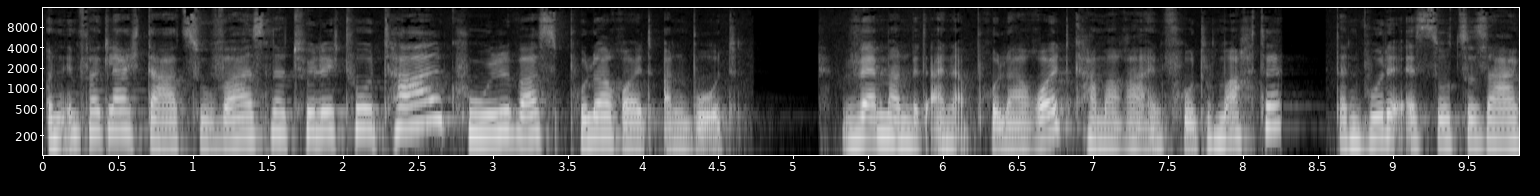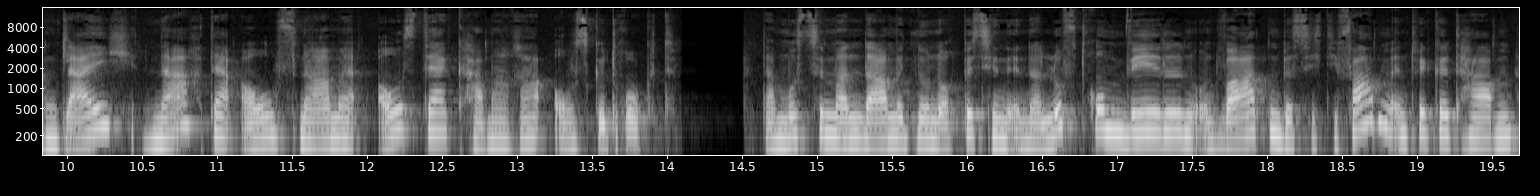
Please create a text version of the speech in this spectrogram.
Und im Vergleich dazu war es natürlich total cool, was Polaroid anbot. Wenn man mit einer Polaroid-Kamera ein Foto machte, dann wurde es sozusagen gleich nach der Aufnahme aus der Kamera ausgedruckt. Da musste man damit nur noch ein bisschen in der Luft rumwedeln und warten, bis sich die Farben entwickelt haben,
